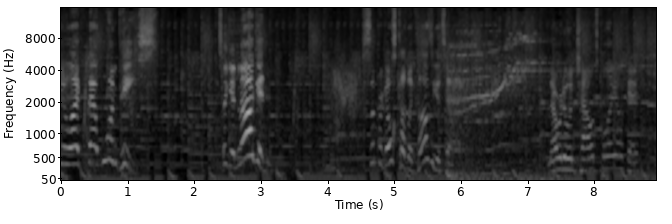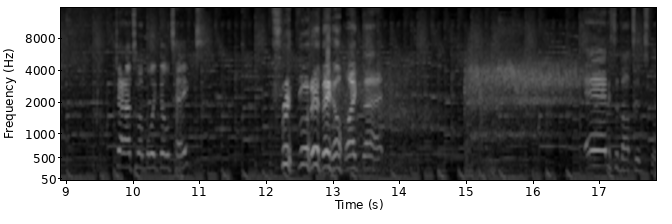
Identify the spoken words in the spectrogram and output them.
You like that one piece? To your noggin! Super Ghost Kamikaze attack. Now we're doing child's play? Okay. Shout out to my boy Gotenks. Freebooter, they don't like that. And it's about to explode.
